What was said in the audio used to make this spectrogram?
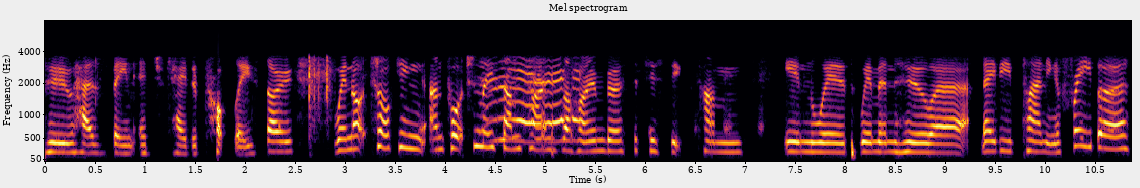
who has been educated properly. So we're not talking, unfortunately, sometimes the home birth statistics come in with women who are maybe planning a free birth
